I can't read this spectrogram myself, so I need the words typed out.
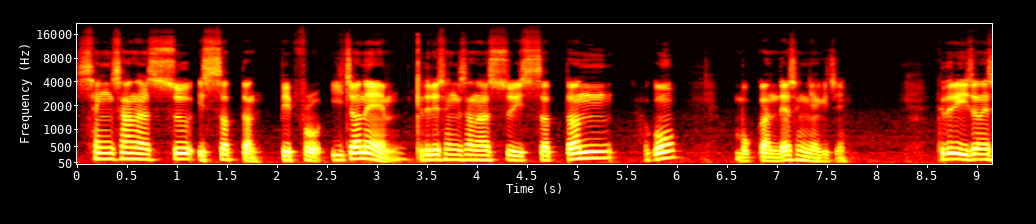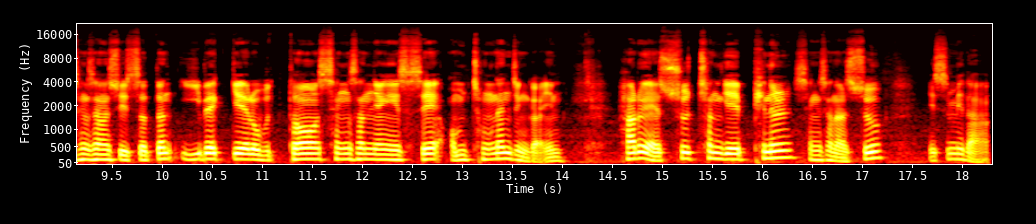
생산할 수 있었던 before 이전에 그들이 생산할 수 있었던 하고 못 간대 생략이지. 그들이 이전에 생산할 수 있었던 200개로부터 생산량에 있어서의 엄청난 증가인 하루에 수천 개의 핀을 생산할 수 있습니다.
